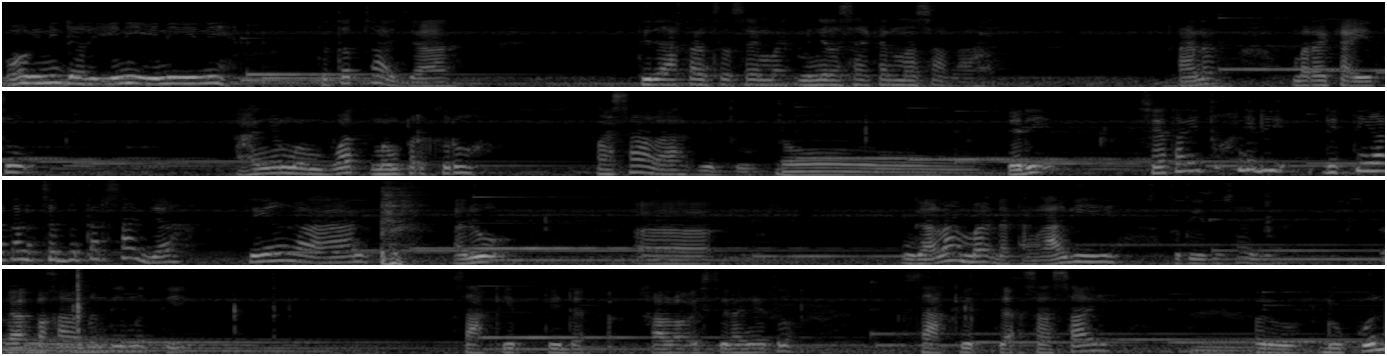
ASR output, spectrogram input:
Oh ini dari ini ini ini. Tetap saja tidak akan selesai menyelesaikan masalah. Karena mereka itu hanya membuat memperkeruh masalah gitu. Oh. jadi setan itu hanya ditinggalkan sebentar saja. Tinggalkan. Lalu uh, nggak lama datang lagi. Seperti itu saja nggak bakal berhenti berhenti sakit tidak kalau istilahnya itu sakit tidak selesai hmm. aduh dukun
